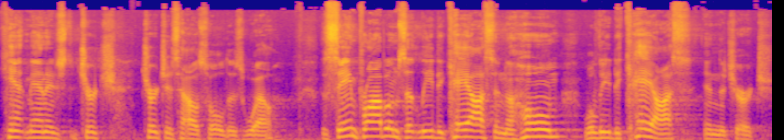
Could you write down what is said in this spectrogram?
can't manage the church, church's household as well. The same problems that lead to chaos in the home will lead to chaos in the church.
